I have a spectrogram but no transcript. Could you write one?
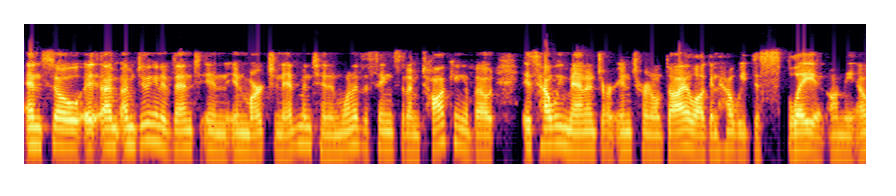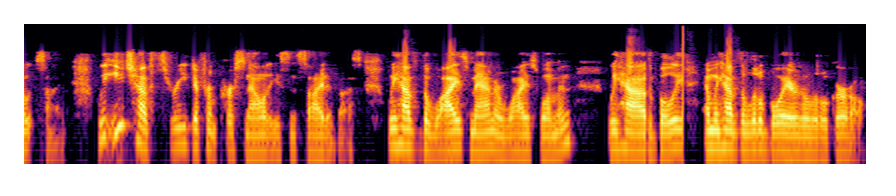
And so eh, I'm, I'm doing an event in, in March in Edmonton, and one of the things that I'm talking about is how we manage our internal dialogue and how we display it on the outside. We each have three different personalities inside of us. We have the wise man or wise woman, we have the bully, and we have the little boy or the little girl.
